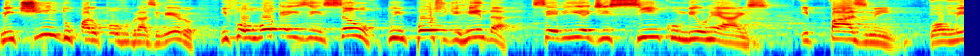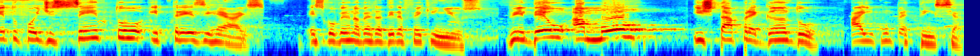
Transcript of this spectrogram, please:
mentindo para o povo brasileiro, informou que a isenção do imposto de renda seria de 5 mil reais. E pasmem, o aumento foi de 113 reais. Esse governo é verdadeira fake news. Vendeu amor e está pregando a incompetência.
